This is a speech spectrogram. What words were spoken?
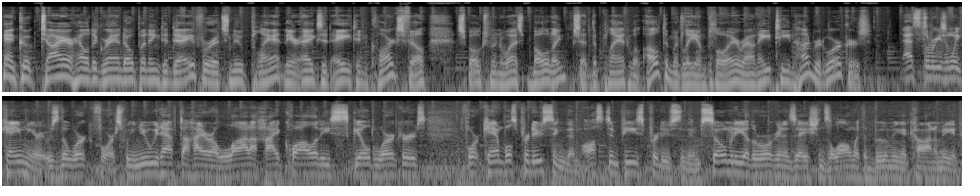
Hankook Tire held a grand opening today for its new plant near Exit 8 in Clarksville. Spokesman Wes Bowling said the plant will ultimately employ around 1,800 workers. That's the reason we came here. It was the workforce. We knew we'd have to hire a lot of high quality, skilled workers. Fort Campbell's producing them, Austin Peay's producing them, so many other organizations, along with a booming economy, and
